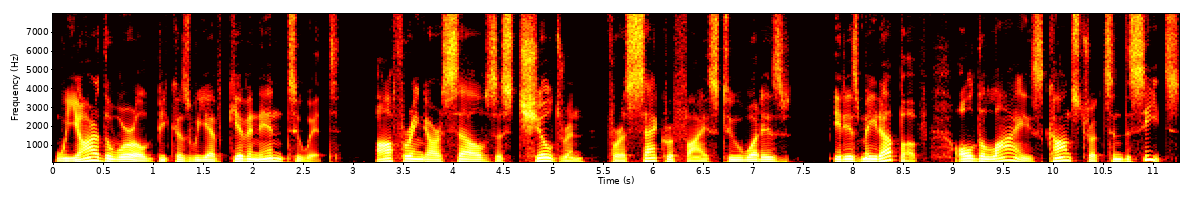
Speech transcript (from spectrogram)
We are the world because we have given in to it, offering ourselves as children for a sacrifice to what is it is made up of, all the lies, constructs, and deceits.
